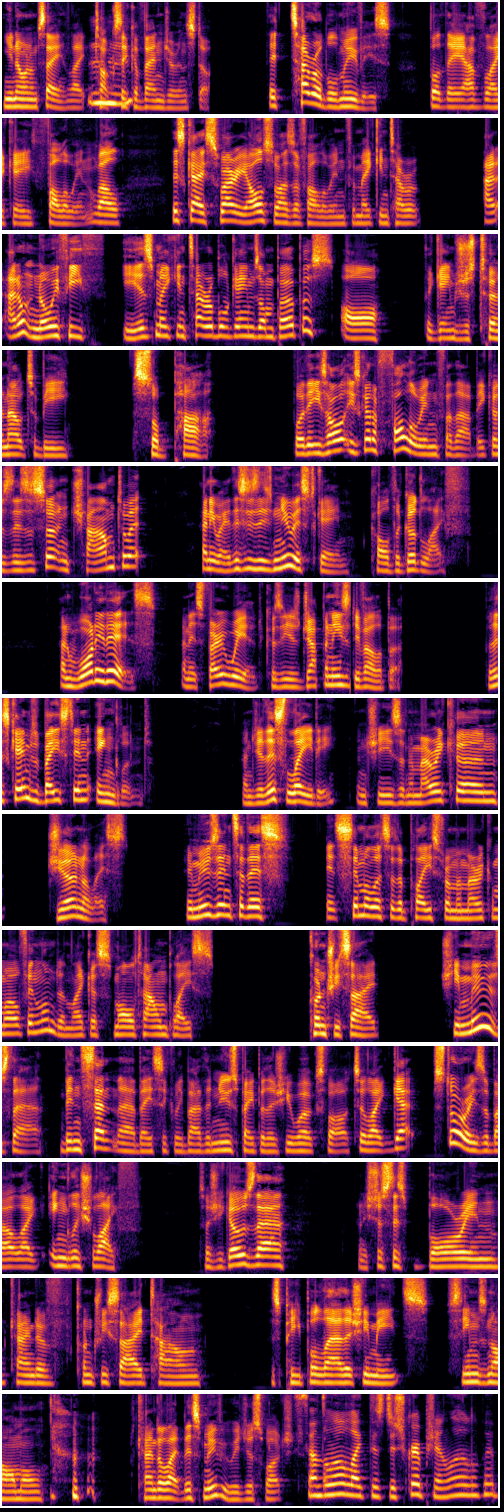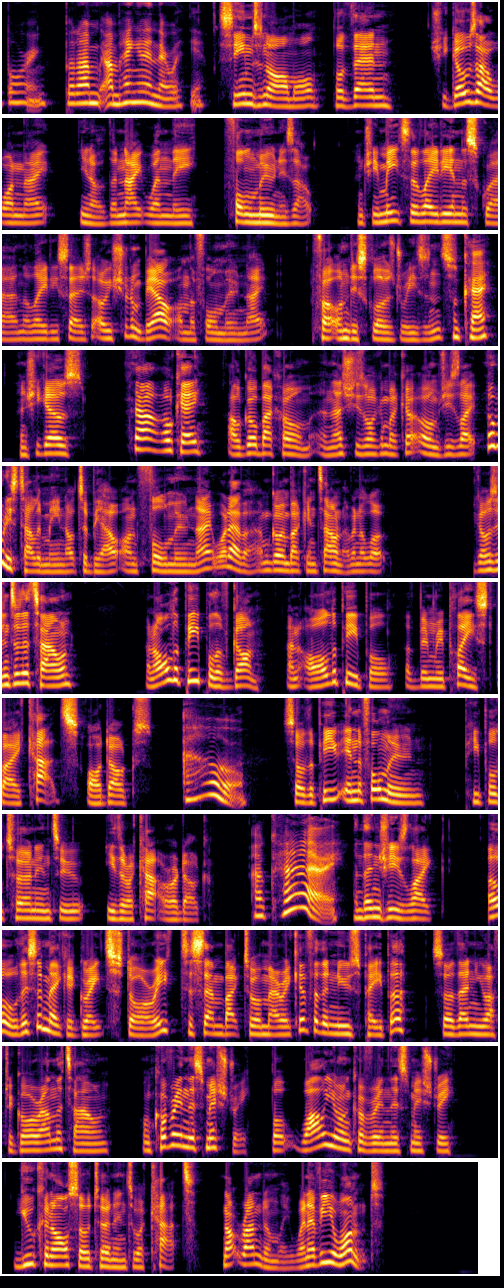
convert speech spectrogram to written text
You know what I'm saying? Like mm-hmm. Toxic Avenger and stuff. They're terrible movies, but they have like a following. Well, this guy Swery also has a following for making terrible. I, I don't know if he, th- he is making terrible games on purpose or the games just turn out to be subpar. But he's all he's got a following for that because there's a certain charm to it. Anyway, this is his newest game called The Good Life. And what it is, and it's very weird because he is Japanese developer. But this game's based in England. And you're this lady, and she's an American journalist who moves into this. It's similar to the place from American Wolf in London, like a small town place, countryside. She moves there, been sent there basically by the newspaper that she works for to like get stories about like English life. So she goes there, and it's just this boring kind of countryside town. There's people there that she meets. Seems normal. kind of like this movie we just watched. Sounds a little like this description, a little bit boring, but I'm I'm hanging in there with you. Seems normal, but then she goes out one night, you know, the night when the full moon is out, and she meets the lady in the square, and the lady says, "Oh, you shouldn't be out on the full moon night for undisclosed reasons." Okay. And she goes, Oh, okay, I'll go back home. And as she's walking back home, she's like, Nobody's telling me not to be out on full moon night. Whatever. I'm going back in town having a look. She goes into the town, and all the people have gone. And all the people have been replaced by cats or dogs. Oh. So the pe- in the full moon, people turn into either a cat or a dog. Okay. And then she's like, Oh, this would make a great story to send back to America for the newspaper. So then you have to go around the town uncovering this mystery. But while you're uncovering this mystery, you can also turn into a cat, not randomly, whenever you want.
